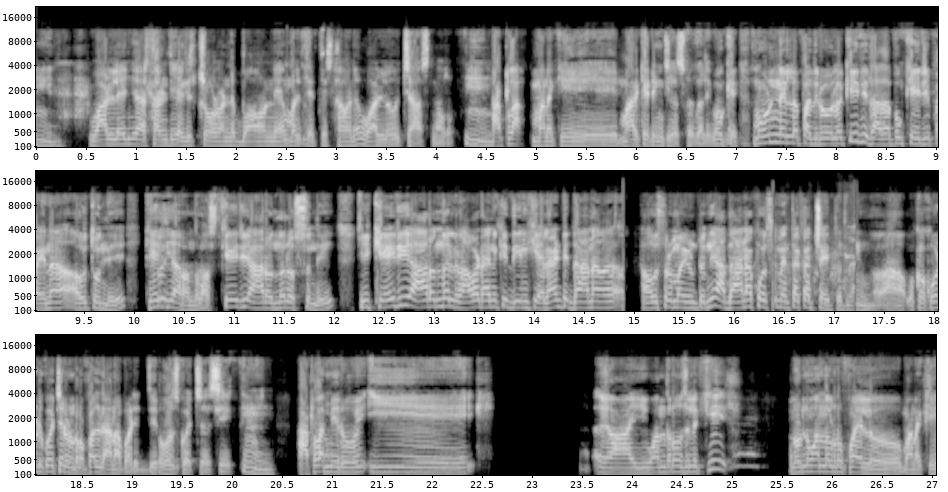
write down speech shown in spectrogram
ఉమ్, వాళ్ళు ఏం చేస్తారంటే ఎగ్స్ చూడండి బాగున్నాయి? మళ్ళీ తెప్పిస్తామని వాళ్ళు చేస్తున్నారు. అట్లా మనకి మార్కెటింగ్ చేసుకోగలిగి. ఓకే. మూడు నెలల పది రోజులకి ఇది దాదాపు కేజీ పైన అవుతుంది. కేజీ ఆరు వందలు వస్తుంది. కేజీ ఆరు వందలు వస్తుంది. ఈ కేజీ ఆరు వందలు రావడానికి దీనికి ఎలాంటి దానా అవసరమై ఉంటుంది? ఆ దానా కోసం ఎంత ఖర్చు అవుతుంది ఆ, ఒక కోడికి వచ్చి రెండు రూపాయలు దానా పడిద్ది రోజుకి వచ్చేసి ఉమ్, అట్లా మీరు ఈ ఆ, ఈ వంద రోజులకి రెండు వందల రూపాయలు మనకి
